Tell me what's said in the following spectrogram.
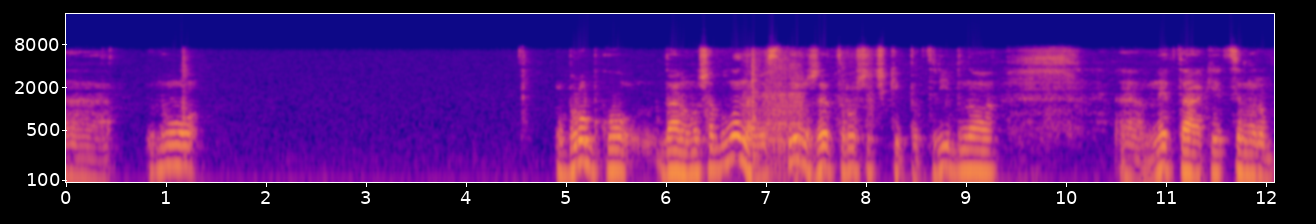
Е, ну, обробку даного шаблона вести вже трошечки потрібно е, не так, як це ми робимо.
